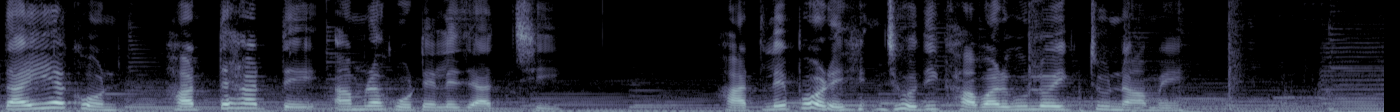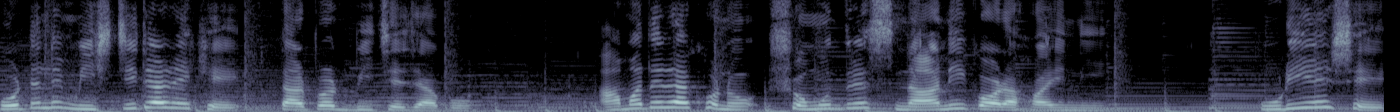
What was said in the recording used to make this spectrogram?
তাই এখন হাঁটতে হাঁটতে আমরা হোটেলে যাচ্ছি। হাঁটলে পরে যদি খাবারগুলো একটু নামে। হোটেলে মিষ্টিটা রেখে তারপর বিচে যাব। আমাদের এখনও সমুদ্রে স্নানই করা হয়নি। পুরী এসে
